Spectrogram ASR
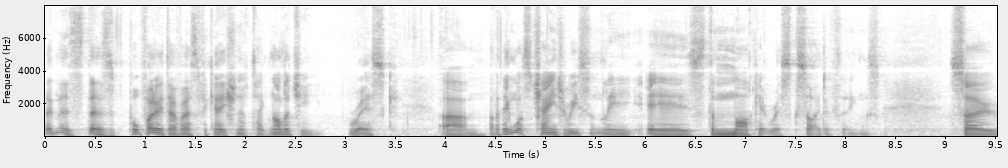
I think there's, there's portfolio diversification of technology risk. Um, but I think what's changed recently is the market risk side of things. So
